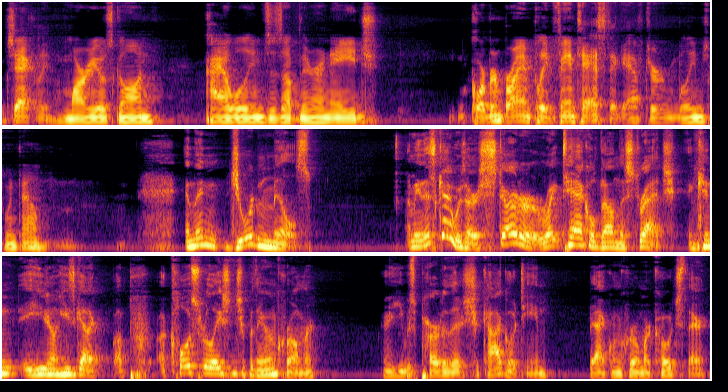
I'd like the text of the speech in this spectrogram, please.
Exactly. Mario's gone. Kyle Williams is up there in age. Corbin Bryant played fantastic after Williams went down. And then Jordan Mills. I mean, this guy was our starter at right tackle down the stretch, and can you know he's got a, a, a close relationship with Aaron Kromer. He was part of the Chicago team back when Kromer coached there.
